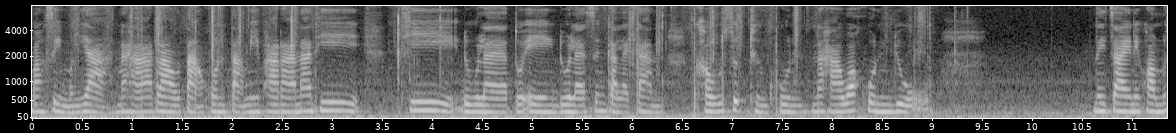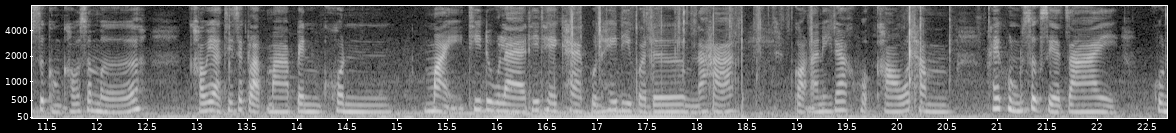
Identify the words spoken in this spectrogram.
บางสิ่งบางอย่างนะคะ เราต่างคนต่างมีภาระหน้าที่ที่ดูแลตัวเอง ดูแลซึ่งกันและกัน เขารู้สึกถึงคุณนะคะ ว่าคุณอยู่ ในใจในความรู้สึกของเขาเสมอ เขาอยากที่จะกลับมาเป็นคนใหม่ที่ดูแลที่เทคแคร์คุณให้ดีกว่าเดิมนะคะ ก่อนอันนี้ถ้าเขาทำให้คุณรู้สึกเสียใจ คุณ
